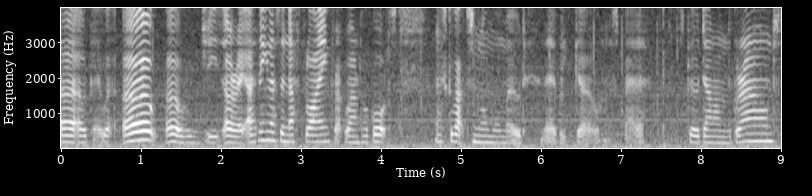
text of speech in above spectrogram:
Uh. Okay. Oh. Oh. Jeez. All right. I think that's enough flying for around Hogwarts. Let's go back to normal mode. There we go. That's better. Let's go down on the ground.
